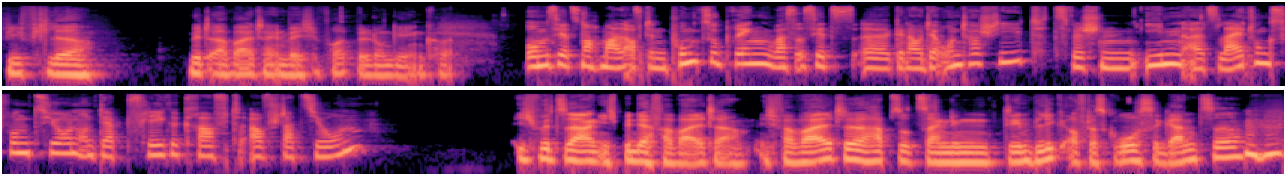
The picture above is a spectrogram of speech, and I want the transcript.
wie viele Mitarbeiter in welche Fortbildung gehen können. Um es jetzt nochmal auf den Punkt zu bringen, was ist jetzt äh, genau der Unterschied zwischen Ihnen als Leitungsfunktion und der Pflegekraft auf Station? Ich würde sagen, ich bin der Verwalter. Ich verwalte, habe sozusagen den, den, Blick auf das große Ganze mhm.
